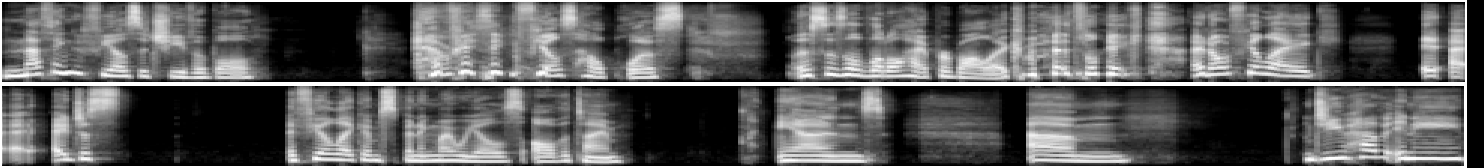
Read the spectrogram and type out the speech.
nothing feels achievable. Everything feels helpless. This is a little hyperbolic, but like I don't feel like it, I, I just I feel like I'm spinning my wheels all the time. And um do you have any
